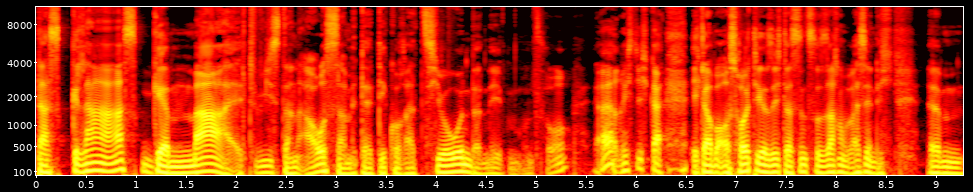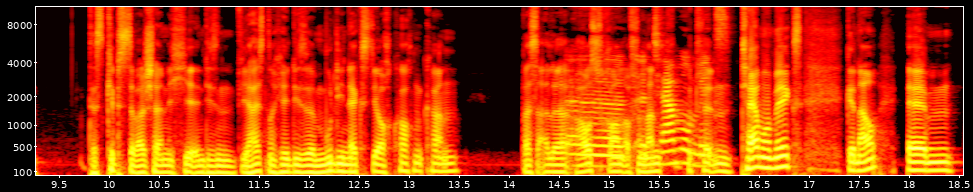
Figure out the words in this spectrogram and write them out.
das Glas gemalt, wie es dann aussah mit der Dekoration daneben und so. Ja, richtig geil. Ich glaube, aus heutiger Sicht, das sind so Sachen, weiß ich nicht, ähm, das gibst du wahrscheinlich hier in diesen, wie heißt noch hier diese Mulinex, die auch kochen kann, was alle äh, Hausfrauen auf dem Land Thermomix. finden. Thermomix, genau. Ähm,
